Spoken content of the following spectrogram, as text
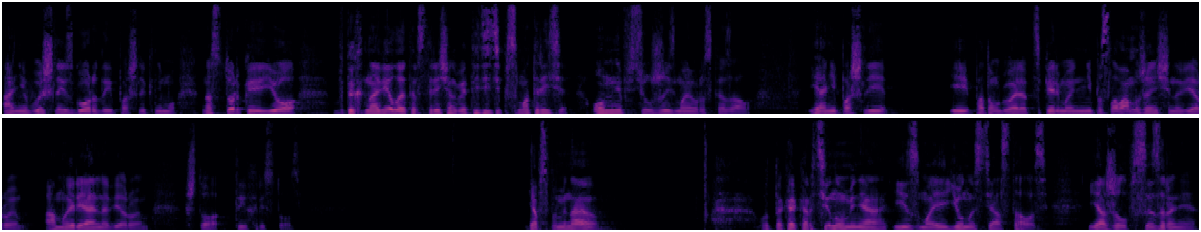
Они вышли из города и пошли к нему. Настолько ее вдохновила эта встреча, она говорит, идите посмотрите, он мне всю жизнь мою рассказал. И они пошли, и потом говорят, теперь мы не по словам женщины веруем, а мы реально веруем, что ты Христос. Я вспоминаю, вот такая картина у меня из моей юности осталась. Я жил в Сызране,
